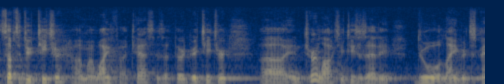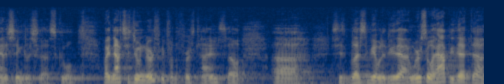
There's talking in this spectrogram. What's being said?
substitute teacher. my wife Tess is a third grade teacher. in Turlock, she teaches at a dual language Spanish English uh, school. Right now, she's doing nursery for the first time, so uh, she's blessed to be able to do that. And we're so happy that uh,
